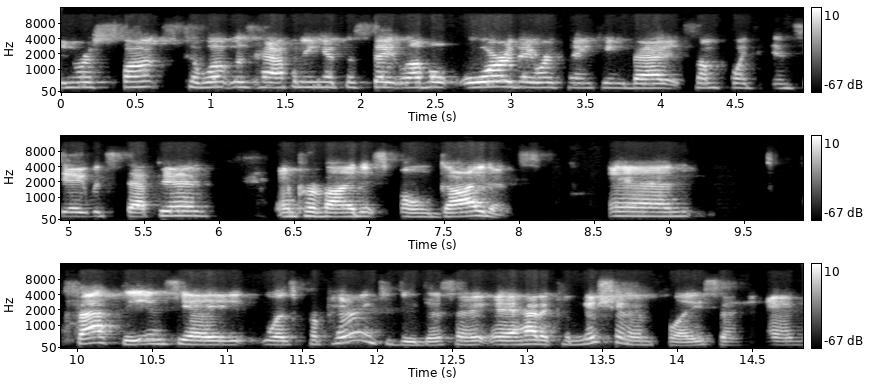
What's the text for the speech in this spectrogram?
in response to what was happening at the state level, or they were thinking that at some point the NCA would step in and provide its own guidance. And fact, the NCAA was preparing to do this. It had a commission in place and, and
